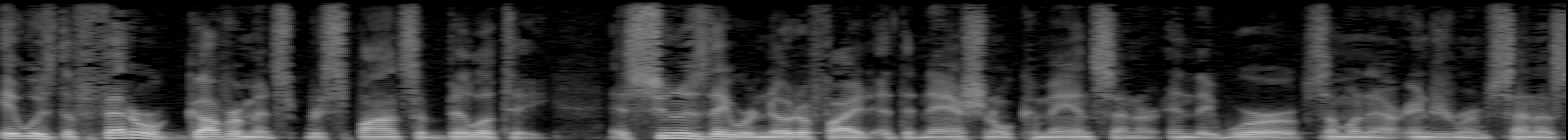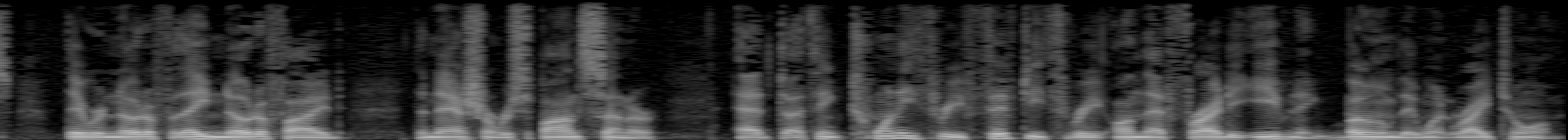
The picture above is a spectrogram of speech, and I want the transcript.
it was the federal government's responsibility. As soon as they were notified at the National Command Center, and they were, someone in our engine room sent us, they were notified. They notified the National Response Center at I think 23:53 on that Friday evening. Boom, they went right to him.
